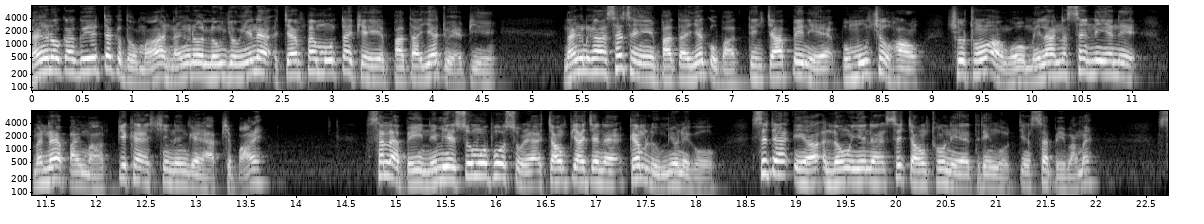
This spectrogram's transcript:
နိုင်ငံတော်ကာကွယ်ရေးတပ်ကတော်မှာနိုင်ငံတော်လုံခြုံရေးနဲ့အကြမ်းဖက်မှုတိုက်ဖျက်ရေးဘာသာရပ်တွေအပြင်နိုင်ငံတကာဆက်ဆံရေးဘာသာရပ်ကိုပါတင် जा ပေးနေတဲ့ဗိုလ်မှူးချုပ်ဟောင်းရှိုထွန်းအောင်ကိုမေလ22ရက်နေ့မနက်ပိုင်းမှာပြစ်ခတ်ရှင်းလင်းခဲ့တာဖြစ်ပါတယ်။ဆက်လက်ပြီးနေမြေစိုးမိုးဖို့ဆိုတဲ့အကြောင်းပြချက်နဲ့ကမ်ဘလူမြို့နယ်ကိုစစ်တပ်အင်အားအလုံးအင်းနဲ့စစ်ကြောင်းထိုးနေတဲ့တဲ့တင်ကိုတင်ဆက်ပေးပါမယ်။စ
